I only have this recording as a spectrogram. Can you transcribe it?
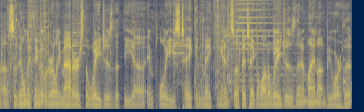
Uh, so the only thing that would really matter is the wages that the uh, employees take in making it. So if they take a lot of wages, then it might not be worth it.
